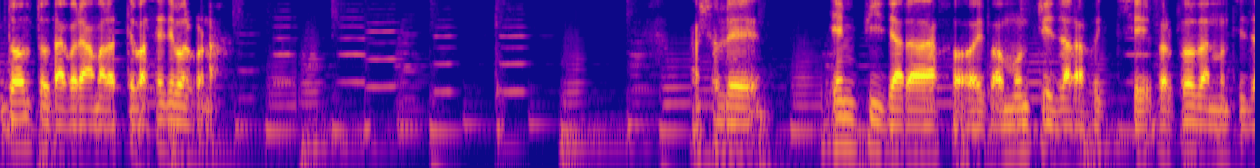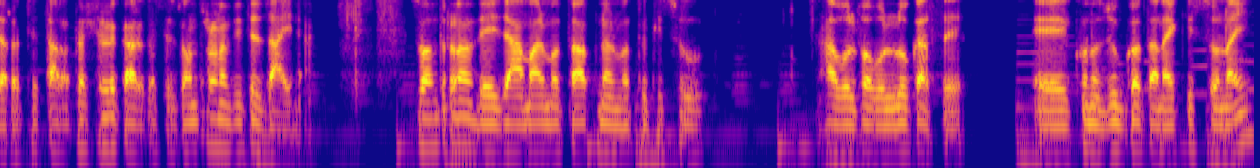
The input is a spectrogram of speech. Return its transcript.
দল তো তা করে আমার হাতে বাঁচাইতে পারব না। আসলে এমপি যারা হয় বা মন্ত্রী যারা হচ্ছে বা প্রধানমন্ত্রী যারা হচ্ছে, তারা তো আসলে কারোর কাছে যন্ত্রণা দিতে যায় না। যন্ত্রণা দেয় যে আমার মতো আপনার মতো কিছু আবল ফাবল লোক আছে কোনো যোগ্যতা নাই, কিছু নাই।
